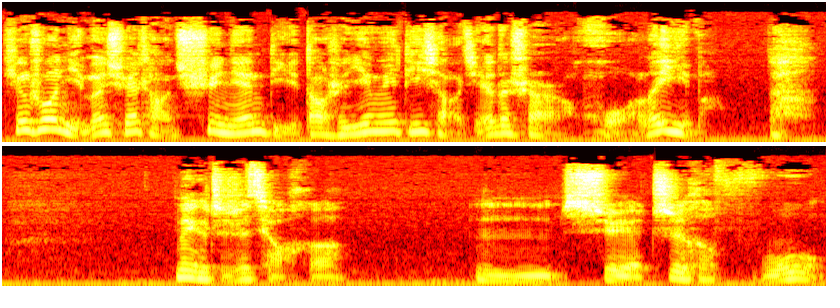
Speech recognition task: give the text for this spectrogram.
听说你们雪场去年底倒是因为狄小杰的事儿火了一把啊。那个只是巧合，嗯，雪质和服务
